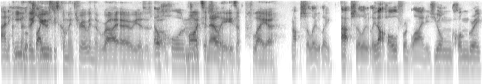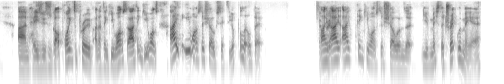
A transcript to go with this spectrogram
and And, he and looks the like youth he's is coming through in the right areas as well. hundred Martinelli is a player. Absolutely, absolutely. That whole front line is young, hungry, and Jesus has got a point to prove. And I think he wants to. I think he wants. I think he wants to show City up a little bit. I, I, I think he wants to show him that you've missed a trick with me here.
